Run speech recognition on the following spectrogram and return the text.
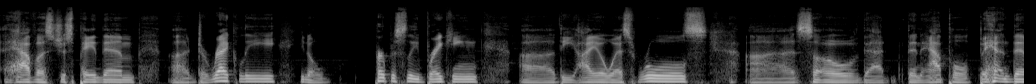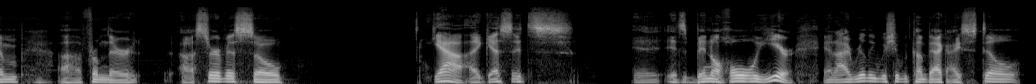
have us just pay them uh, directly, you know, purposely breaking uh, the iOS rules uh, so that then Apple banned them from their service. So, yeah, I guess it's it's been a whole year, and I really wish it would come back. I still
